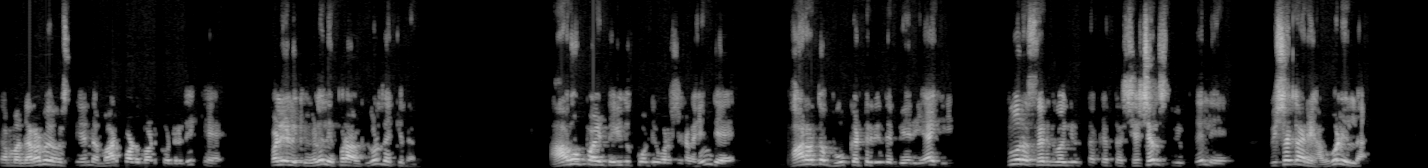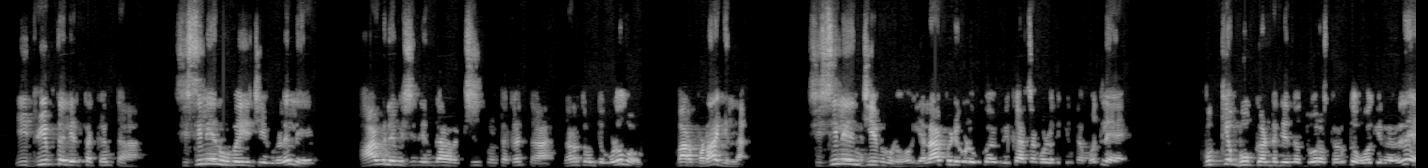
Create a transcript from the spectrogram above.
ತಮ್ಮ ನರಮ ವ್ಯವಸ್ಥೆಯನ್ನ ಮಾರ್ಪಾಡು ಮಾಡಿಕೊಂಡಿರೋದಕ್ಕೆ ಪಳೆಯುಳಿಕೆಗಳಲ್ಲಿ ಪುರಾವೆಗಳು ದಕ್ಕಿದ್ದಾರೆ ಆರು ಪಾಯಿಂಟ್ ಐದು ಕೋಟಿ ವರ್ಷಗಳ ಹಿಂದೆ ಭಾರತ ಭೂಕಟ್ಟದಿಂದ ಬೇರೆಯಾಗಿ ದೂರ ಸರಿದು ಹೋಗಿರ್ತಕ್ಕಂಥ ಸೆಷಲ್ಸ್ ದ್ವೀಪದಲ್ಲಿ ವಿಷಕಾರಿ ಹಾವುಗಳಿಲ್ಲ. ಈ ದ್ವೀಪದಲ್ಲಿ ಇರ್ತಕ್ಕಂಥ ಸಿಸಿಲಿಯನ್ ಉಭಯ ಜೀವಿಗಳಲ್ಲಿ ಹಾವಿನ ವಿಷದಿಂದ ರಕ್ಷಿಸಿಕೊಳ್ತಕ್ಕಂಥ ನರತಂತುಗಳು ಮಾರ್ಪಡಾಗಿಲ್ಲ. ಸಿಸಿಲಿಯನ್ ಜೀವಿಗಳು ಎಲಾಪಿಡಿಗಳು ವಿಕಾಸಗೊಳ್ಳೋದಕ್ಕಿಂತ ಮೊದಲೇ ಮುಖ್ಯ ಭೂಖಂಡದಿಂದ ದೂರ ಹೋಗಿರೋದೇ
